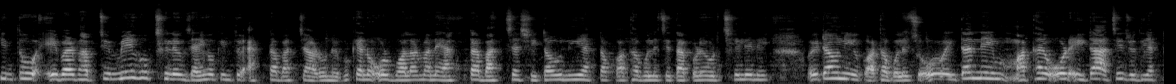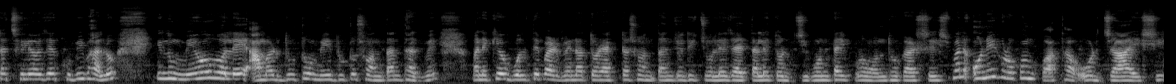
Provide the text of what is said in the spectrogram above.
কিন্তু এবার ভাবছি মেয়ে হোক, ছেলে হোক, যাই হোক, কিন্তু একটা বাচ্চা আরও নেব। কেন? ওর বলার মানে একটা বাচ্চা, সেটাও নিয়ে একটা কথা বলেছে, তারপরে ওর ছেলে নেই, ওইটাও নিয়ে কথা বলেছে। ও এইটা নেই, মাথায় ওর এইটা আছে, যদি একটা ছেলে হয়ে যায় খুবই ভালো। কিন্তু মেয়েও হলে আমার দুটো মেয়ে, দুটো সন্তান থাকবে। মানে কেউ বলতে পারবে না, তোর একটা সন্তান যদি চলে যায়, তাহলে তোর জীবনটাই পুরো অন্ধকার, শেষ। মানে অনেক রকম কথা ওর যা এসে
